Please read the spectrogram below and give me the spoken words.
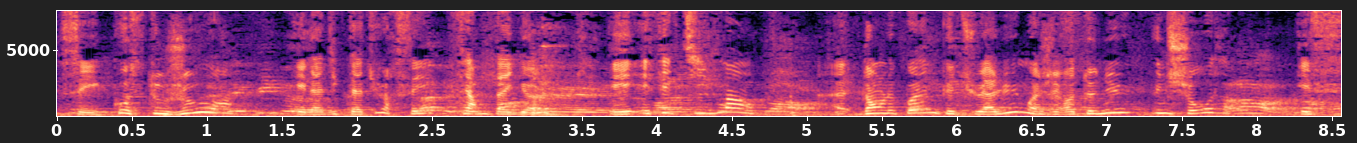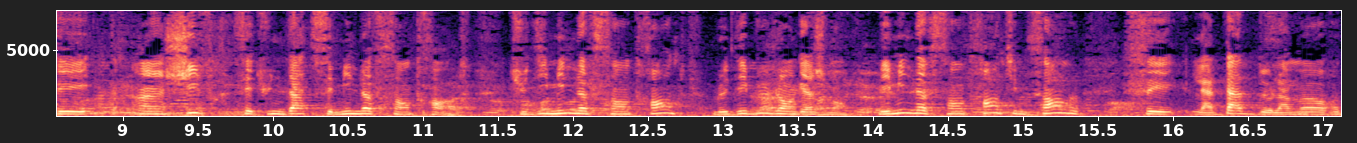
c'est cause toujours et la dictature c'est ferme ta gueule. Et effectivement, euh, dans le poème que tu as lu, moi j'ai retenu une chose et c'est un chiffre, c'est une date, c'est 1930. Tu dis 1930 1930 le début de l'engagement. Mais 1930, il me semble, c'est la date de la mort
